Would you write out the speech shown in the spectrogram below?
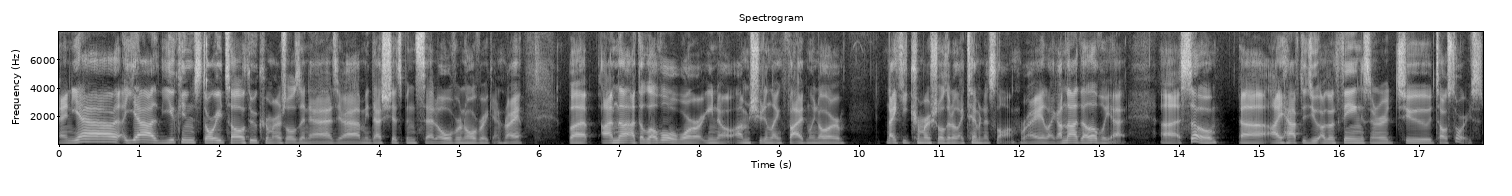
And yeah, yeah, you can storytell through commercials and ads. Yeah, I mean that shit's been said over and over again, right? But I'm not at the level where you know I'm shooting like five million dollar Nike commercials that are like ten minutes long, right? Like I'm not at that level yet. Uh, so uh, I have to do other things in order to tell stories,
